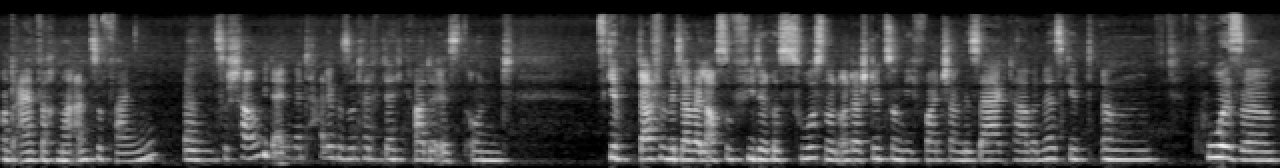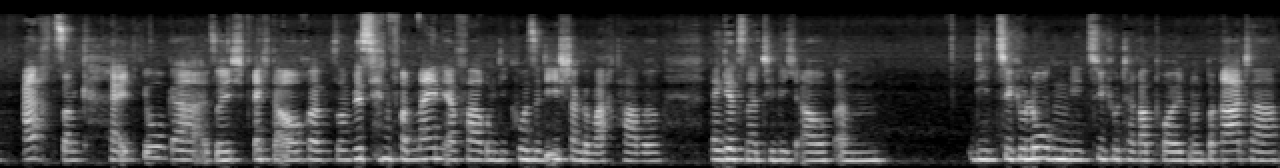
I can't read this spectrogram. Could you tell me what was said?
und einfach mal anzufangen, ähm, zu schauen, wie deine mentale Gesundheit vielleicht gerade ist und es gibt dafür mittlerweile auch so viele Ressourcen und Unterstützung, wie ich vorhin schon gesagt habe. Ne? Es gibt ähm, Kurse, Achtsamkeit, Yoga. Also ich spreche da auch ähm, so ein bisschen von meinen Erfahrungen, die Kurse, die ich schon gemacht habe. Dann gibt es natürlich auch ähm, die Psychologen, die Psychotherapeuten und Berater,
